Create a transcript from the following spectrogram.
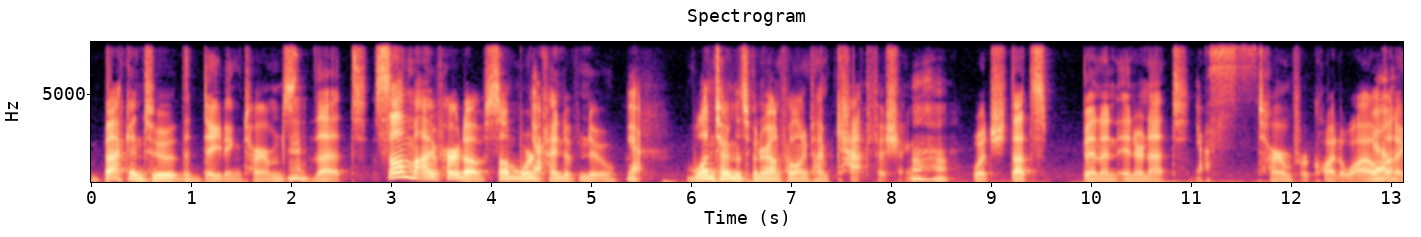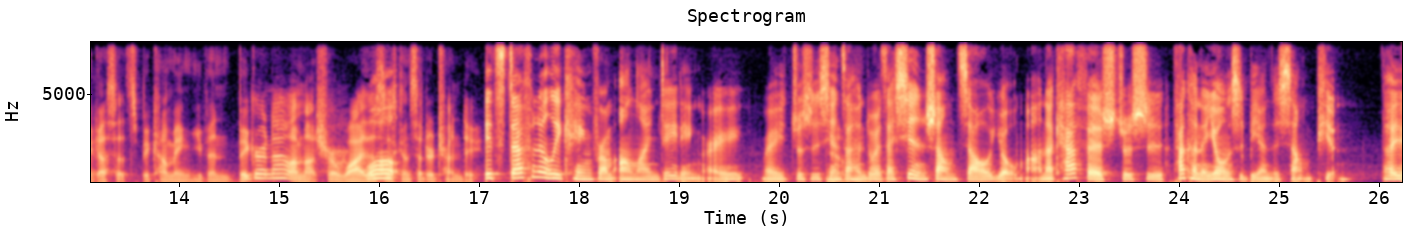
Back into the dating terms that some I've heard of, some were. Yeah. kind of new. Yeah. One term that's been around for a long time, catfishing, Uh-huh. which that's been an internet Yes term for quite a while, Yeah. but I guess it's becoming even bigger now. I'm not sure why this Well- is considered trendy. It's definitely came from online dating, right? Right，就是现在很多人在线上交友嘛。那 catfish 就是他可能用的是别人的相片，他也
